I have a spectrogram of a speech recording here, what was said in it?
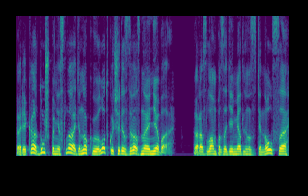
Река душ понесла одинокую лодку через звездное небо. Разлом позади медленно затянулся.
